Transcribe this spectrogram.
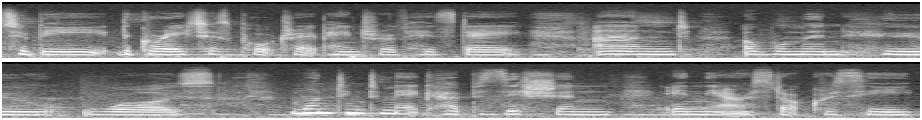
to be the greatest portrait painter of his day, and a woman who was wanting to make her position in the aristocracy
